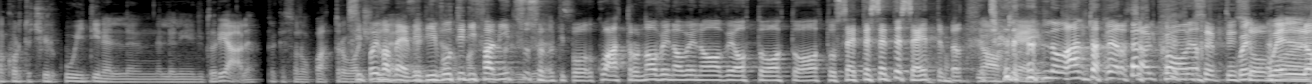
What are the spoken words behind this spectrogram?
a cortocircuiti nel- nelle linee editoriali, perché sono quattro voci Sì, poi vabbè, vedi i voti di Famitsu sono tipo 4, 9, 9, 9, 8, 8, 8, 7, 7, 7, per... No, cioè, ok. il 90%. Però il concept, Que- insomma, quello,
